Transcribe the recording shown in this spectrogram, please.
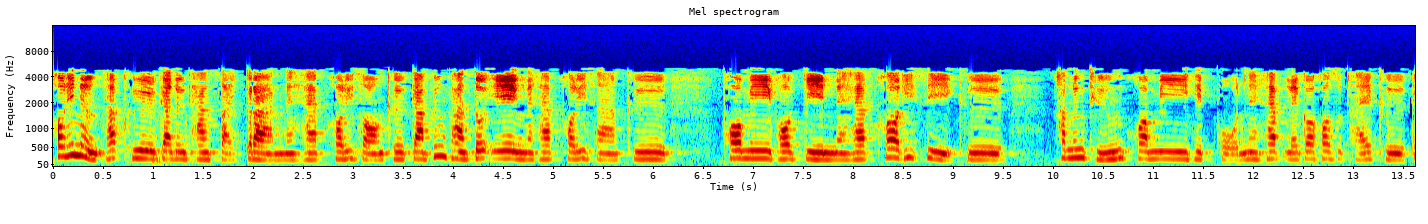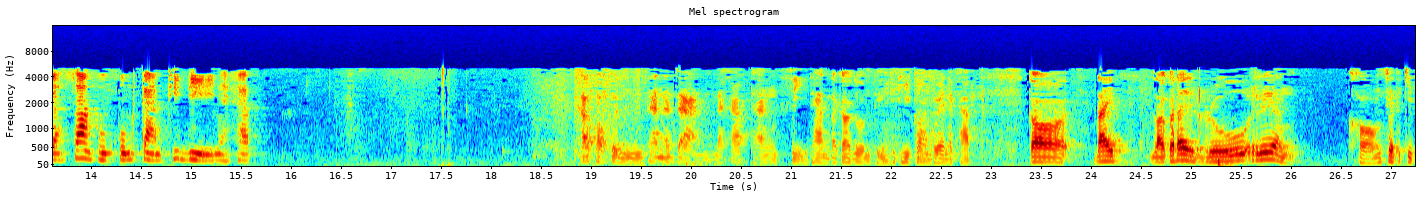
ข้อที่หนึ่งครับคือการเดินทางสายกลางนะครับ ข้อที่สองคือการพึ่งพาตัวเองนะครับ ข้อที่สามคือพอมีพอกินนะครับ ข้อที่สี่คือคำนึงถึงความมีเหตุผลนะครับ และก็ข้อสุดท้ายคือการสร้างภูมิคุ้มกันที่ดีนะครับ ครับขอบคุณท่านอาจารย์นะครับ ทั้งสี่ท่านแล้วก็รวมถึงพิธีกรด้วยนะครับ ก็ได้เราก็ได้รู้เรื่องของเศรษฐกิจ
